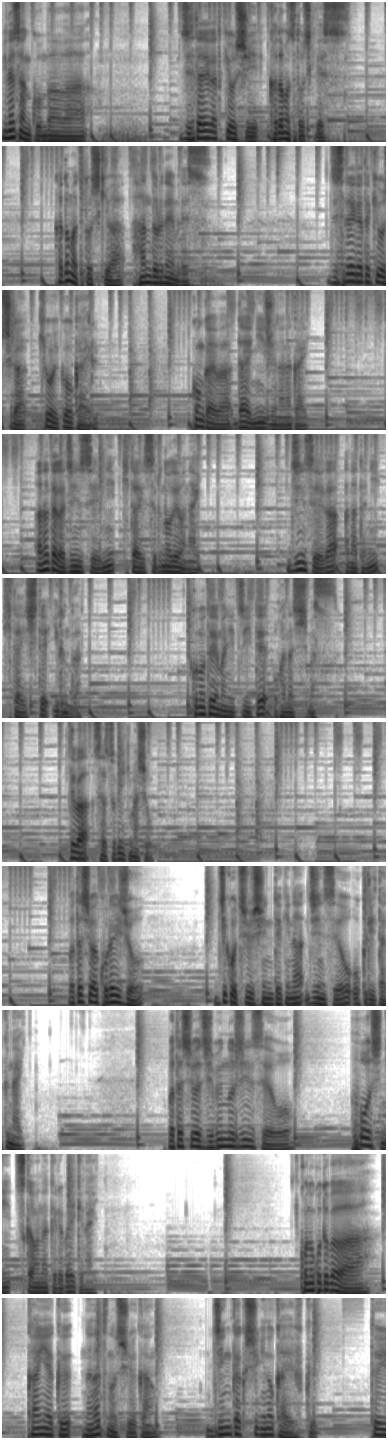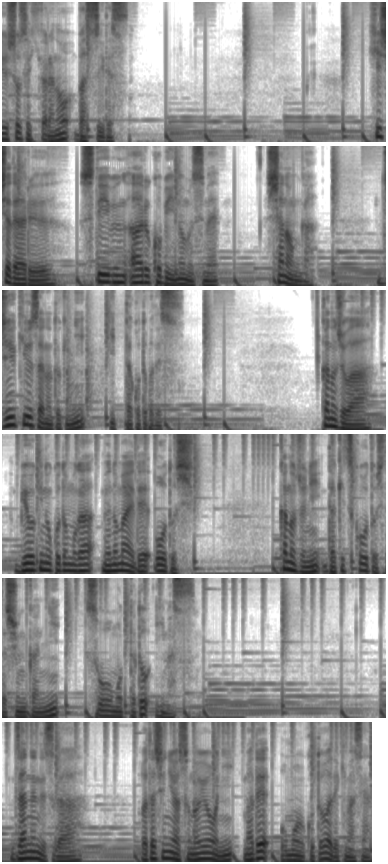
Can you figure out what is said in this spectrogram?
皆さんこんばんは。次世代型教師門松俊樹です。門松俊樹はハンドルネームです。次世代型教師が教育を変える。今回は第27回。あなたが人生に期待するのではない。人生があなたに期待しているのだ。このテーマについてお話しします。では早速いきましょう。私はこれ以上自己中心的な人生を送りたくない。私は自分の人生を奉仕に使わなければいけない。この言葉は簡約7つの習慣人格主義の回復という書籍からの抜粋です。筆者であるスティーブン・アール・コビーの娘シャノンが19歳の時に言った言葉です。彼女は病気の子供が目の前で嘔吐し彼女に抱きつこうとした瞬間にそう思ったと言います。残念ですが私にはそのようにまで思うことはできません。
